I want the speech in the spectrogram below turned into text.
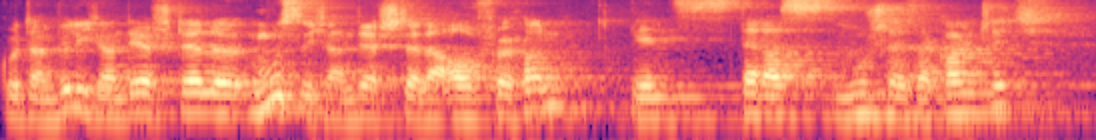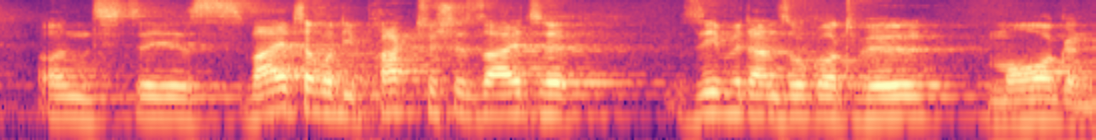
Gut, dann will ich an der Stelle, muss ich an der Stelle aufhören Więc teraz muszę zakończyć und das weitere, die praktische Seite sehen wir dann, so Gott will, morgen.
